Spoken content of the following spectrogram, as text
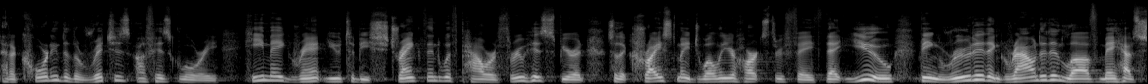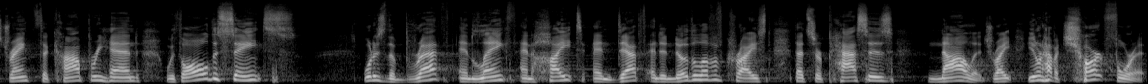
That according to the riches of his glory, he may grant you to be strengthened with power through his Spirit, so that Christ may dwell in your hearts through faith, that you, being rooted and grounded in love, may have strength to comprehend with all the saints what is the breadth and length and height and depth, and to know the love of Christ that surpasses knowledge, right? You don't have a chart for it.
